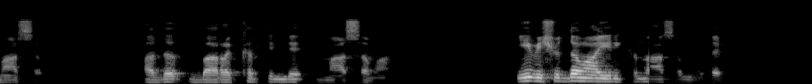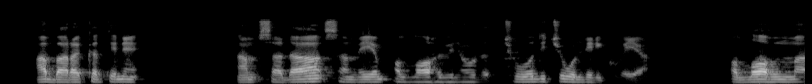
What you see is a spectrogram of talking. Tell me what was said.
മാസം അത് ബറക്കത്തിന്റെ മാസമാണ് ഈ വിശുദ്ധമായിരിക്കുന്ന മാസം മുതൽ ആ ബറക്കത്തിനെ നാം സദാസമയം അള്ളാഹുവിനോട് ചോദിച്ചു കൊണ്ടിരിക്കുകയാണ് അള്ളാഹുമ്മ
